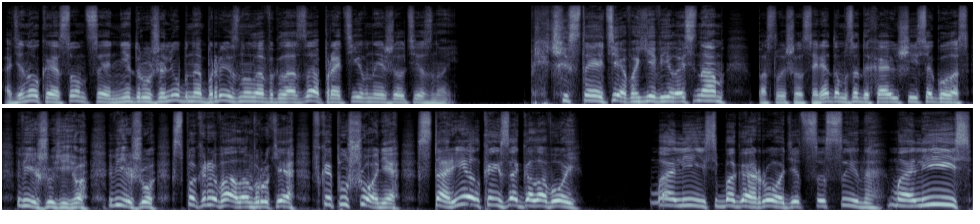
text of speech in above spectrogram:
Одинокое солнце недружелюбно брызнуло в глаза противной желтизной. «Пречистая дева явилась нам!» — послышался рядом задыхающийся голос. «Вижу ее, вижу, с покрывалом в руке, в капюшоне, с тарелкой за головой!» «Молись, Богородица, сына, молись!»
